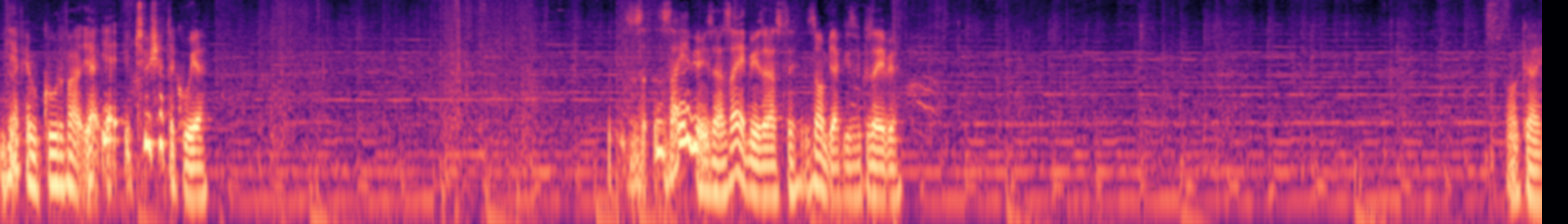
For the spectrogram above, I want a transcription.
Nie wiem, kurwa, ja, ja czym się Zajebie mi zaraz, zajebie mi zaraz ty. Zombie jakiś zwykły zajebie. Okej.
